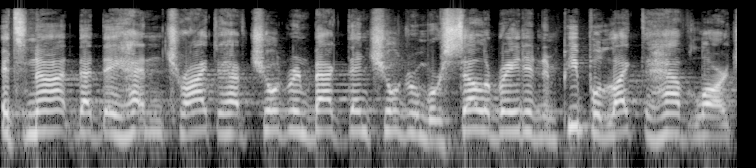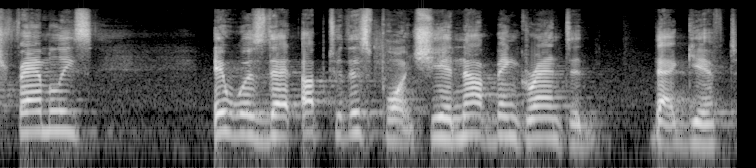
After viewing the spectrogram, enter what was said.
It's not that they hadn't tried to have children. Back then, children were celebrated and people liked to have large families. It was that up to this point, she had not been granted that gift.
